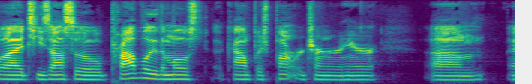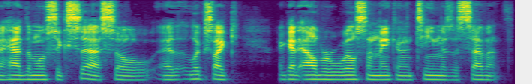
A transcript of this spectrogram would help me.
But he's also probably the most accomplished punt returner here. Um, had the most success. So it looks like I got Albert Wilson making the team as a seventh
